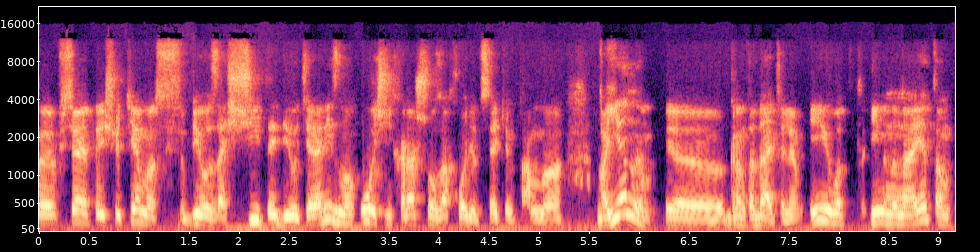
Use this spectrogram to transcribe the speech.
э, вся эта еще тема с биозащитой, биотерроризмом очень хорошо заходит всяким там э, военным э, грантодателям. И вот именно на этом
